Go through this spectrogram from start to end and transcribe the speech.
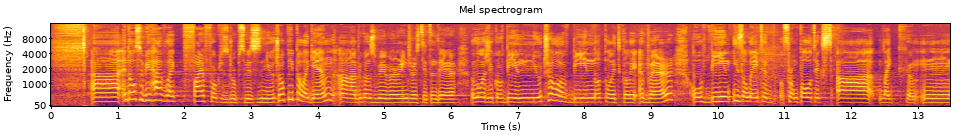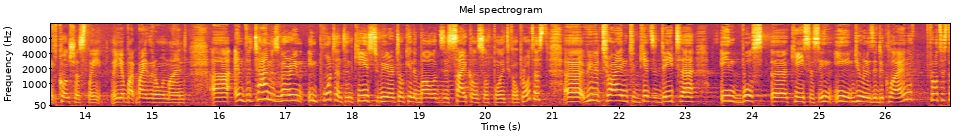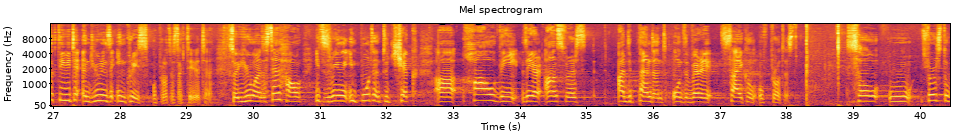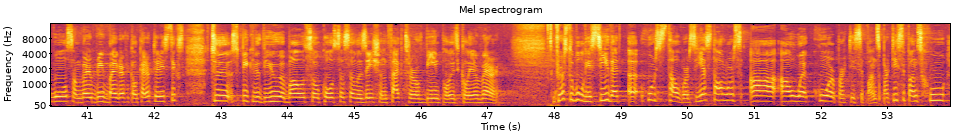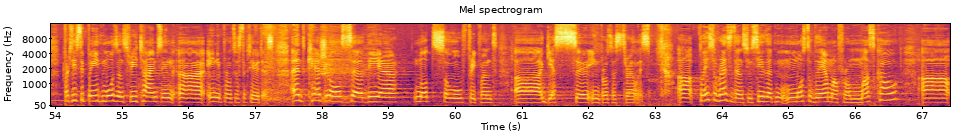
Uh, and also we have like five focus groups with neutral people again, uh, because we were interested in the logic of being neutral, of being not politically aware, of being isolated from politics uh, like um, consciously, yeah, by, by, their own mind. Uh, and the time is very important in case we are talking about the cycles of political protest. Uh, we were trying to get the data in both uh, cases in, in, during the decline of protest activity and during the increase of protest activity. So you understand how it's really important to check uh, how the, their answers are dependent on the very cycle of protest. So, first of all, some very brief biographical characteristics to speak with you about so-called socialization factor of being politically aware. First of all, you see that uh, who's stalwarts? Yes, stalwarts are our core participants, participants who participate more than three times in uh, any protest activities. And casuals, uh, they are not so frequent uh, guests uh, in protest rallies. Uh, place of residence, you see that most of them are from Moscow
